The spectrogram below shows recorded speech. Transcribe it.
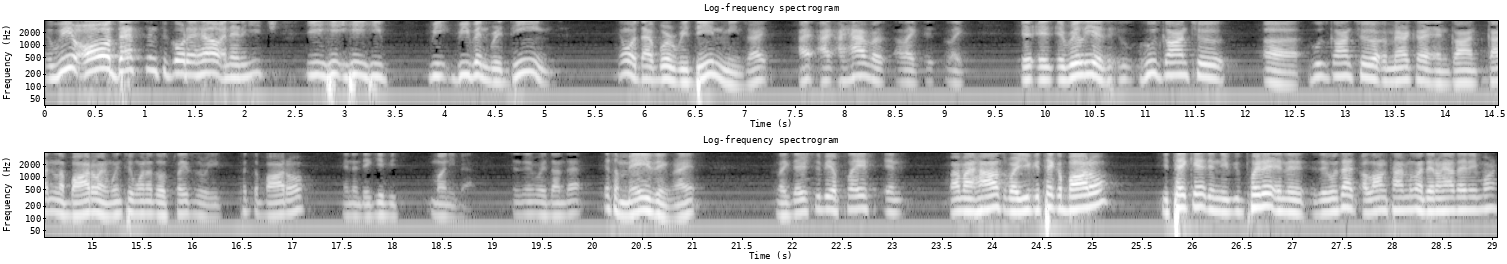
And we're all destined to go to hell, and then he, he, he, he, he we, we've been redeemed. You know what that word redeemed means, right? I, I, I have a, like, like, it, it, really is. Who's gone to, uh, who's gone to America and gone, gotten a bottle and went to one of those places where you put the bottle and then they give you money back? Has anybody done that? It's amazing, right? Like there used to be a place in by my house where you could take a bottle, you take it and you put it, and it, was that a long time ago, and they don't have that anymore.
